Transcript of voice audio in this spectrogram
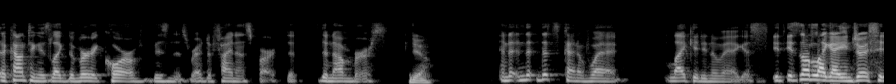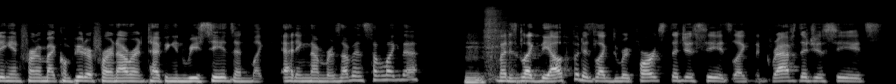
accounting is like the very core of business, right? The finance part, the the numbers. Yeah. And, and that's kind of why I like it in a way, I guess. It, it's not like I enjoy sitting in front of my computer for an hour and typing in receipts and like adding numbers up and stuff like that. Mm. But it's like the output is like the reports that you see, it's like the graphs that you see. It's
